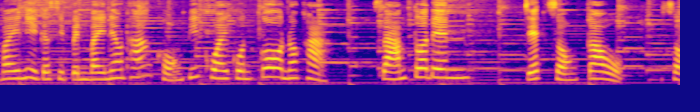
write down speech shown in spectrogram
ใบนี้ก็สิเป็นใบแนวทางของพี่ควายคนโก้เนาะค่ะ3ตัวเด่น7 2 9 2 7 2 9 7 9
